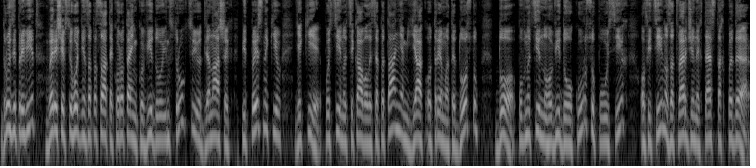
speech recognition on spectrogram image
Друзі, привіт! Вирішив сьогодні записати коротеньку відеоінструкцію для наших підписників, які постійно цікавилися питанням, як отримати доступ до повноцінного відеокурсу по усіх офіційно затверджених тестах ПДР.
